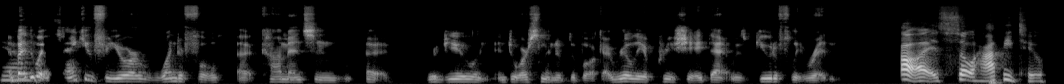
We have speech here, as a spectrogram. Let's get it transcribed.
Yeah. And by the way, thank you for your wonderful uh, comments and review and endorsement of the book. I really appreciate that. It was beautifully written. Oh, it's so happy to.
